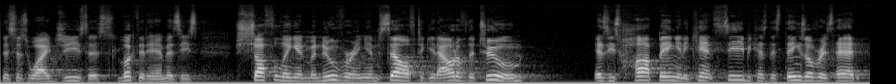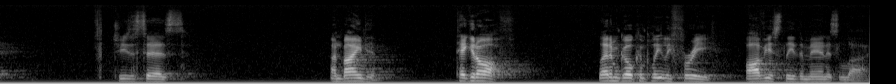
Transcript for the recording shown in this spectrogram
This is why Jesus looked at him as he's shuffling and maneuvering himself to get out of the tomb, as he's hopping and he can't see because this thing's over his head. Jesus says, Unbind him, take it off, let him go completely free. Obviously, the man is alive.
